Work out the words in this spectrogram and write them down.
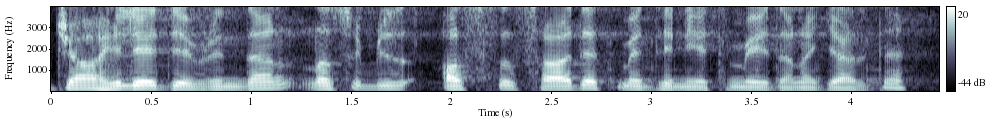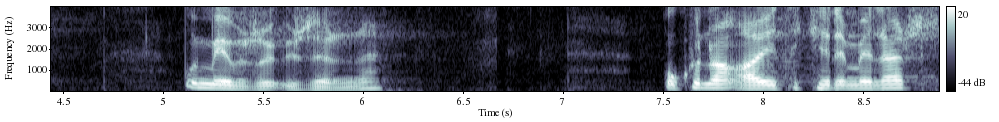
cahiliye devrinden nasıl bir aslı saadet medeniyeti meydana geldi? Bu mevzu üzerine okunan ayet-i kerimeler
